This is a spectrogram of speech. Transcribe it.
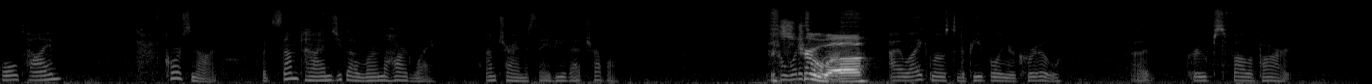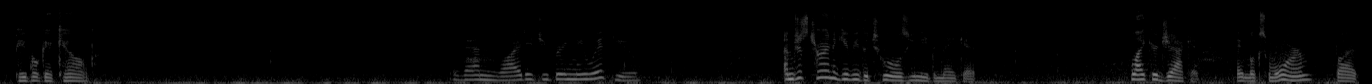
whole time? course not. But sometimes you gotta learn the hard way. I'm trying to save you that trouble. It's true, it's uh... I like most of the people in your crew. But groups fall apart. People get killed. Then why did you bring me with you? I'm just trying to give you the tools you need to make it. Like your jacket. It looks warm, but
